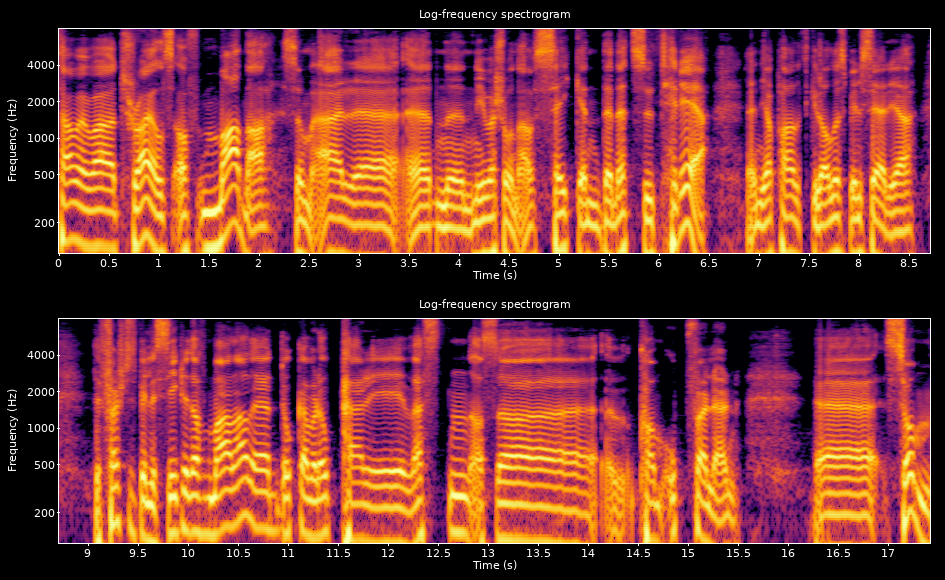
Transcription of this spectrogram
ta med, var Trials of Mana, som er uh, en ny versjon av Seiken Denetsu 3, en japansk rollespillserie det første spillet, Secret of Mana, det dukka vel opp her i Vesten, og så eh, kom oppfølgeren, eh, som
